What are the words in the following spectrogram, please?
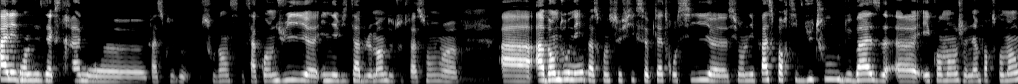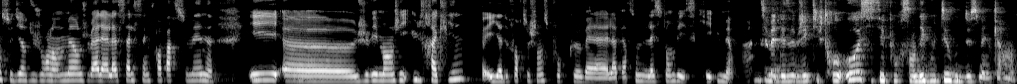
Aller dans des extrêmes, parce que souvent, ça conduit inévitablement de toute façon à abandonner parce qu'on se fixe peut-être aussi, euh, si on n'est pas sportif du tout de base euh, et qu'on mange n'importe comment, se dire du jour au lendemain, je vais aller à la salle cinq fois par semaine et euh, je vais manger ultra clean. Et il y a de fortes chances pour que ben, la personne laisse tomber, ce qui est humain. Se mettre des objectifs trop hauts si c'est pour s'en dégoûter au bout de deux semaines, clairement.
